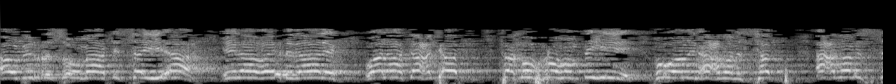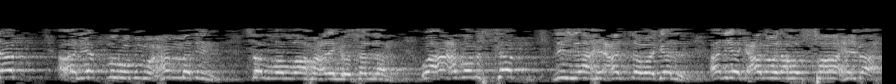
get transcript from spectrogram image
أو بالرسومات السيئة إلى غير ذلك. ولا تعجب فكفرهم به هو من أعظم السب. أعظم السب أن يكفروا بمحمد صلى الله عليه وسلم. وأعظم السب لله عز وجل أن يجعلوا له الصاحبة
